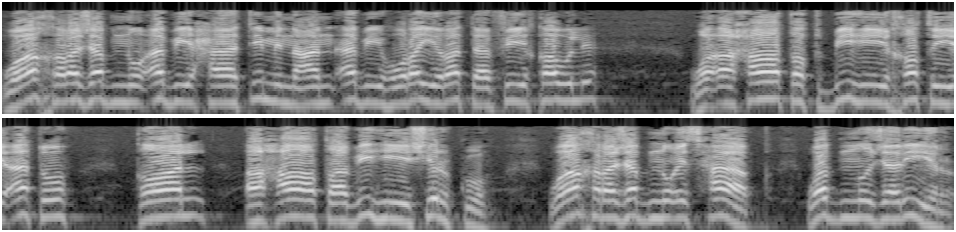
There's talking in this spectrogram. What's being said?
وأخرج ابن أبي حاتم عن أبي هريرة في قوله وأحاطت به خطيئته قال أحاط به شركه. وأخرج ابن إسحاق وابن جرير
